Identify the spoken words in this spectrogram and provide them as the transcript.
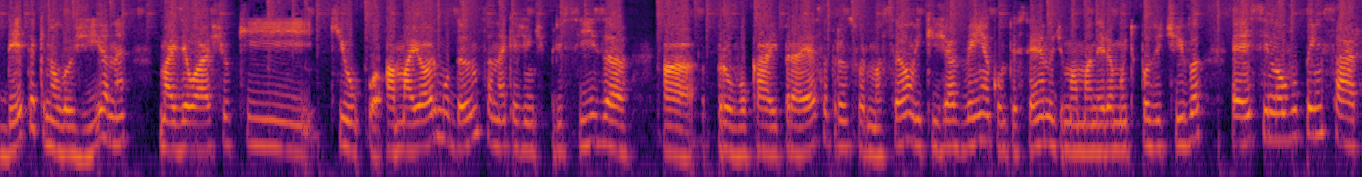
de tecnologia, né? Mas eu acho que, que o, a maior mudança né, que a gente precisa a, provocar para essa transformação e que já vem acontecendo de uma maneira muito positiva é esse novo pensar,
